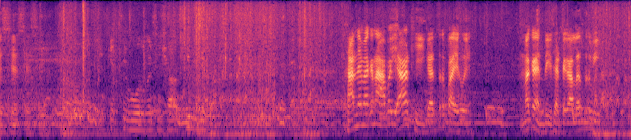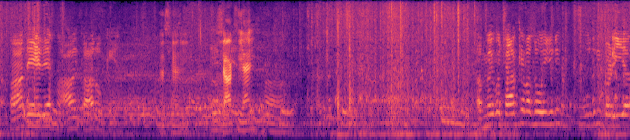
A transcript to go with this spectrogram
ਅੱਛਾ ਅੱਛਾ ਅੱਛਾ ਕਿੱਥੇ ਹੋਰ ਵੈਸੇ ਸ਼ਾਂਤੀ ਨਹੀਂ ਖਾਣੇ ਮੈਂ ਕਹਿੰਦਾ ਆ ਭਾਈ ਆ ਠੀਕ ਆ ਇੱਧਰ ਪਾਏ ਹੋਏ। ਮੈਂ ਕਹਿੰਦਾ ਇੱਦਾਂ ਸੈੱਟ ਕਰ ਲੈ ਇੱਧਰ ਵੀ। ਹਾਂ ਦੇਖਦੇ ਆ ਆ ਕਾਰ ਰੋਕੀ ਆ। ਅੱਛਾ ਜੀ। ਸ਼ਾਖੀ ਆਈ ਹਾਂ ਅਬ ਮੇਰੇ ਕੋ ਛਾਕੇ ਬਸ ਉਹ ਜਿਹੜੀ ਉਧਰੀ ਬੜੀ ਆ।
